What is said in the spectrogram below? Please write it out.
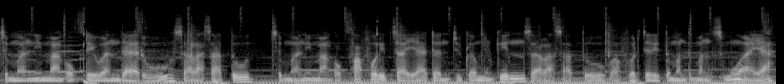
Jemani mangkok Dewan Daru. Salah satu Jemani mangkok favorit saya dan juga mungkin salah satu favorit dari teman-teman semua ya.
